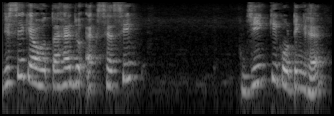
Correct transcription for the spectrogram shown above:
जिससे क्या होता है, जो एक्सेसिव जिंक की कोटिंग है,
